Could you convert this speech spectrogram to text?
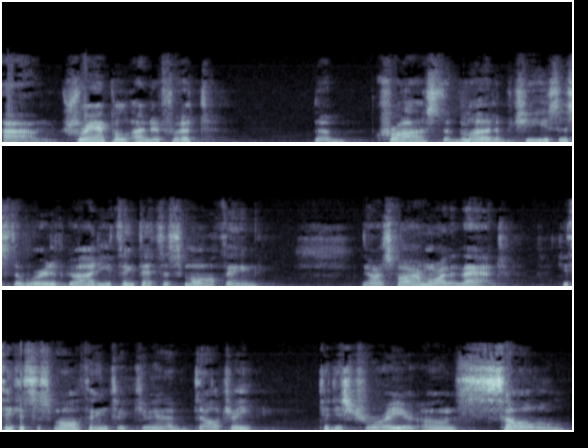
um, trample underfoot the cross, the blood of Jesus, the Word of God? Do you think that's a small thing? No, it's far more than that. Do you think it's a small thing to commit adultery? To destroy your own soul?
